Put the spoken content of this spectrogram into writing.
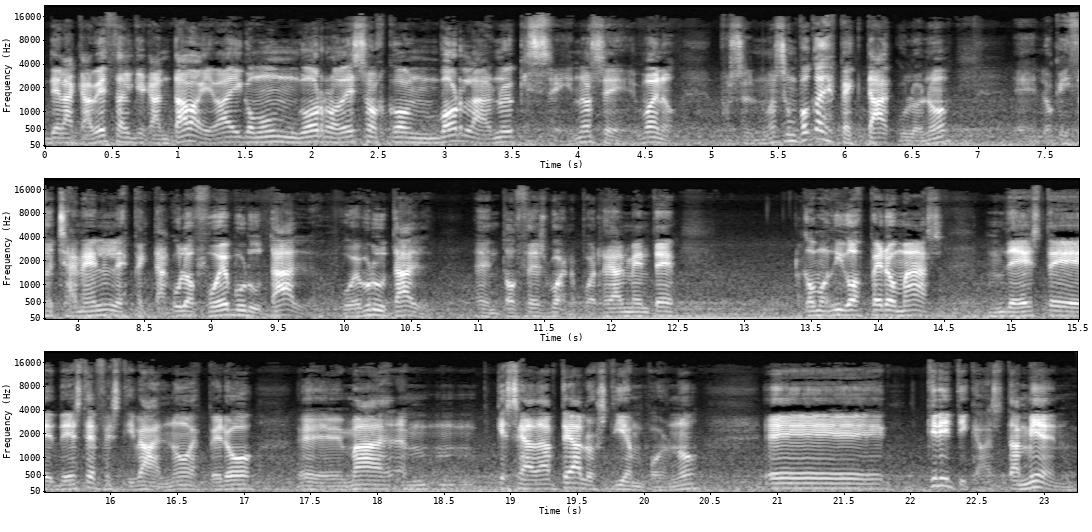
de la cabeza, el que cantaba, llevaba ahí como un gorro de esos con borlas, no qué sé, no sé. Bueno, pues es un poco de espectáculo, ¿no? Eh, lo que hizo Chanel, el espectáculo fue brutal, fue brutal. Entonces, bueno, pues realmente, como digo, espero más de este, de este festival, ¿no? Espero eh, más mm, que se adapte a los tiempos, ¿no? críticas también,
